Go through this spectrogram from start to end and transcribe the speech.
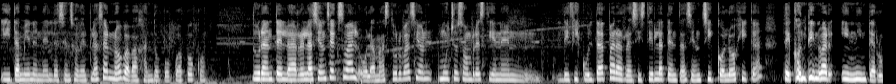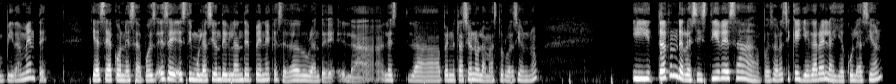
y también en el descenso del placer, ¿no? Va bajando poco a poco. Durante la relación sexual o la masturbación, muchos hombres tienen dificultad para resistir la tentación psicológica de continuar ininterrumpidamente, ya sea con esa pues esa estimulación de glande pene que se da durante la, la, la penetración o la masturbación, ¿no? Y tratan de resistir esa, pues ahora sí que llegar a la eyaculación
